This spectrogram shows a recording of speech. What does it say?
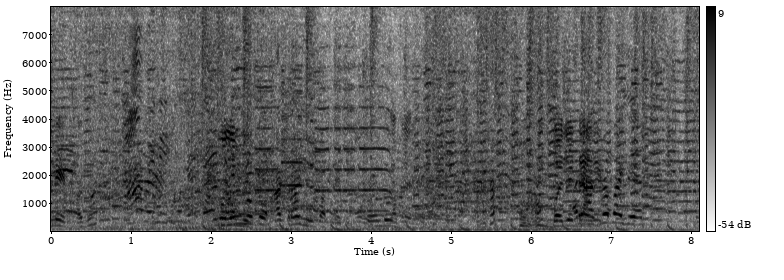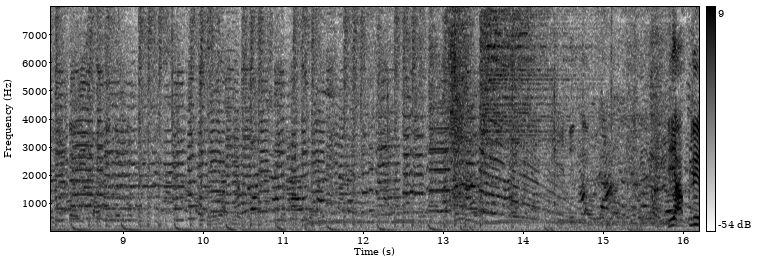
पापलेट अजून? नको अठरा घेऊ पापलेट. दोन दोन. बजेट असं पाहिजे. ही आपली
